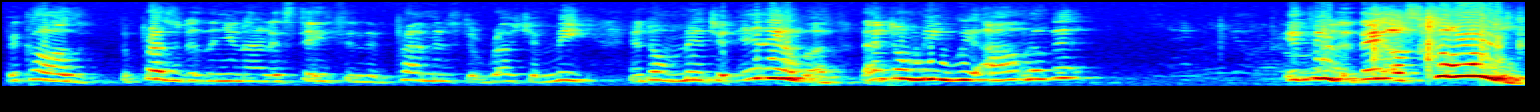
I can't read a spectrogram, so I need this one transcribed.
Because the President of the United States and the Prime Minister of Russia meet and don't mention any of us, that don't mean we're out of it. It means that they assume,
